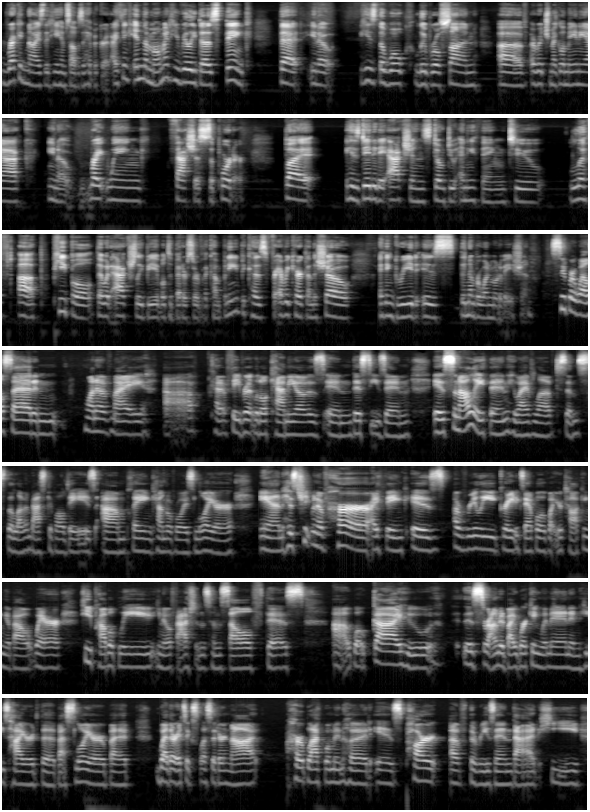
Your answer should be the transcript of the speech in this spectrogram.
recognize that he himself is a hypocrite. I think in the moment, he really does think that, you know, he's the woke liberal son of a rich megalomaniac, you know, right wing fascist supporter. But his day-to-day actions don't do anything to lift up people that would actually be able to better serve the company because for every character on the show i think greed is the number one motivation super well said and one of my uh, kind of favorite little cameos in this season is Sanaa Lathan, who I've loved since the Love and Basketball days, um, playing Kendall Roy's lawyer. And his treatment of her, I think, is a really great example of what you're talking about, where he probably, you know, fashions himself this uh, woke guy who is surrounded by working women and he's hired the best lawyer. But whether it's explicit or not, her black womanhood is part of the reason that he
